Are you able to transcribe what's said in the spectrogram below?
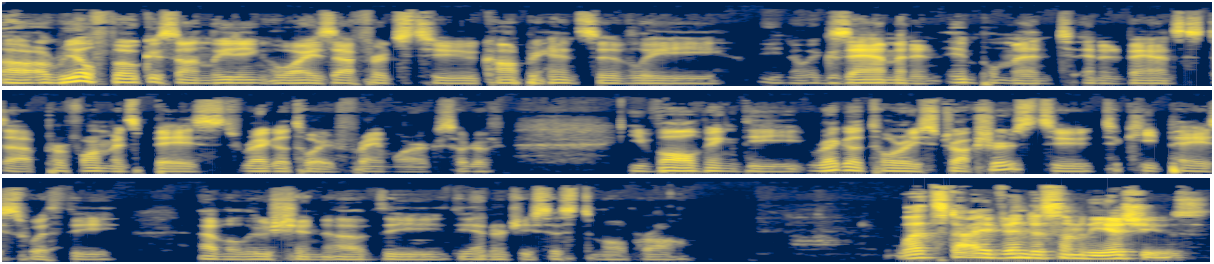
uh, a real focus on leading Hawaii's efforts to comprehensively you know examine and implement an advanced uh, performance based regulatory framework, sort of evolving the regulatory structures to to keep pace with the evolution of the the energy system overall. Let's dive into some of the issues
